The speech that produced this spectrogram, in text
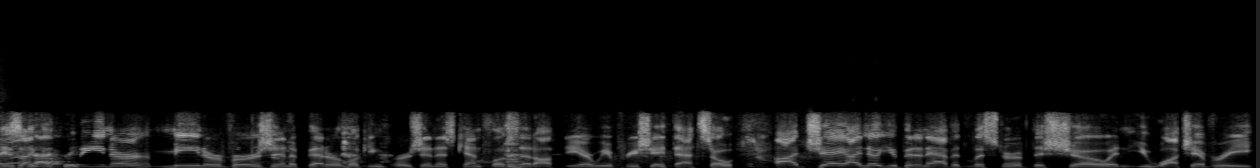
He's like Exactly. a cleaner, meaner version, a better looking version, as Ken Flo said off the air. We appreciate that. So, uh, Jay, I know you've been an avid listener of this show and you watch every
